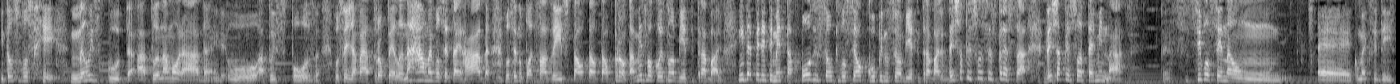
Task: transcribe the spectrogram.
Então, se você não escuta a tua namorada, a tua esposa, você já vai atropelando. Ah, mas você tá errada, você não pode fazer isso, tal, tal, tal. Pronto, a mesma coisa no ambiente de trabalho. Independentemente da posição que você ocupe no seu ambiente de trabalho, deixa a pessoa se expressar, deixa a pessoa terminar. Se você não. É, como é que se diz?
